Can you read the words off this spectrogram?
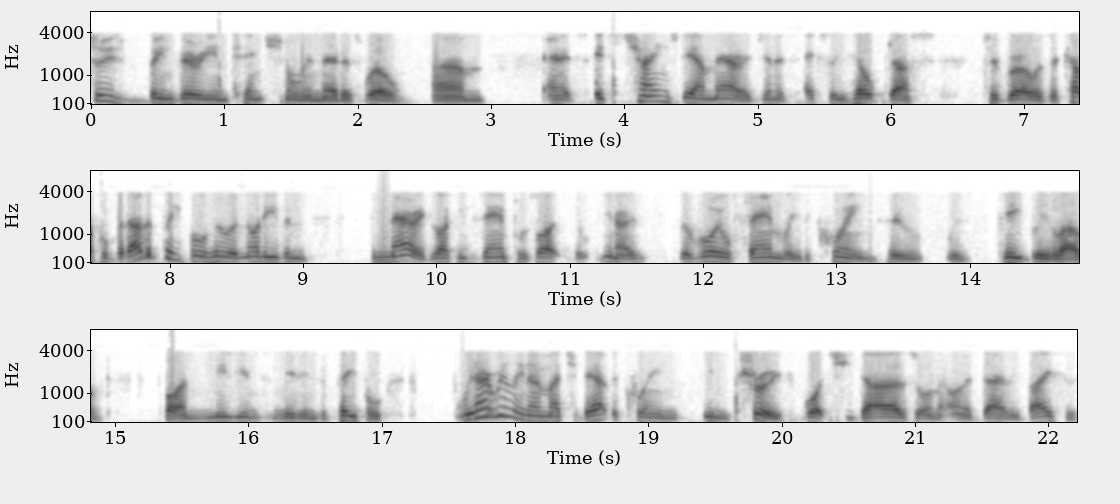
Sue's been very intentional in that as well, um, and it's it's changed our marriage, and it's actually helped us to grow as a couple. But other people who are not even married, like examples like you know the royal family, the Queen, who was deeply loved by millions and millions of people. We don't really know much about the Queen in truth, what she does on on a daily basis.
